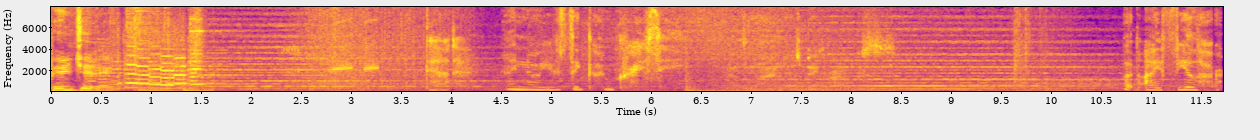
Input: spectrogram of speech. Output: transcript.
Pencere, think I'm crazy. But I feel her.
